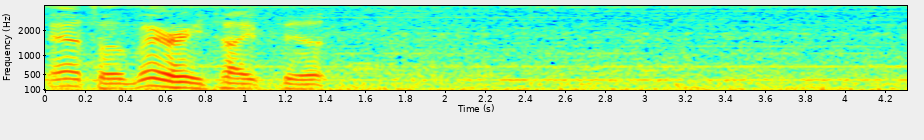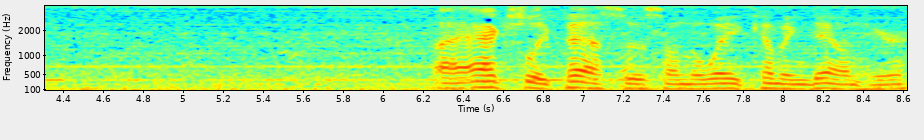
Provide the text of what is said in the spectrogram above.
That's a very tight fit. I actually passed this on the way coming down here.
